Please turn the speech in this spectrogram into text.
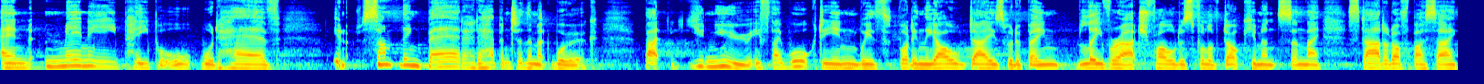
And many people would have, you know, something bad had happened to them at work. But you knew if they walked in with what in the old days would have been lever arch folders full of documents and they started off by saying,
